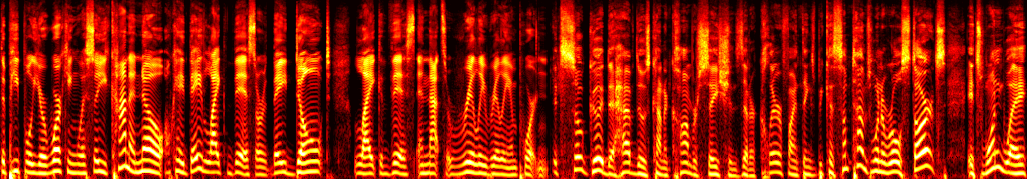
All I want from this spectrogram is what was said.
the people you're working with so you kind of know okay they like this or they don't like this and that's really really important It's so good to have those kind of conversations that are clarifying things because sometimes when a role starts, it's one way,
